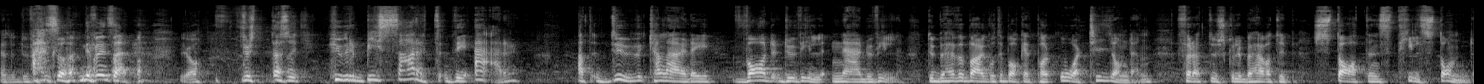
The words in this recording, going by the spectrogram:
Eller du... Alltså, det var så här, ja. För, alltså, hur bisarrt det är att du kan lära dig vad du vill när du vill. Du behöver bara gå tillbaka ett par årtionden för att du skulle behöva typ statens tillstånd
